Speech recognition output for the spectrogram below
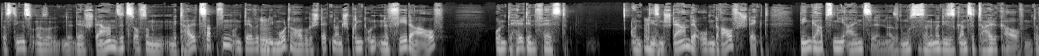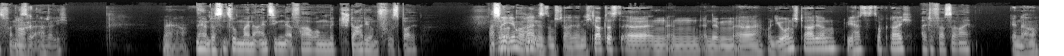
Das Ding ist, also der Stern sitzt auf so einem Metallzapfen und der wird mhm. in die Motorhaube gesteckt und dann springt unten eine Feder auf und hält den fest. Und mhm. diesen Stern, der oben drauf steckt, den gab's nie einzeln. Also du musstest dann immer dieses ganze Teil kaufen. Das fand ich Ach, so ärgerlich. Naja. Naja, und das sind so meine einzigen Erfahrungen mit Stadionfußball. Was nee, geh mal rein in so ein Stadion. Ich glaube, dass äh, in, in, in dem äh, Union-Stadion, wie heißt es doch gleich? Alte Fasserei. Genau.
